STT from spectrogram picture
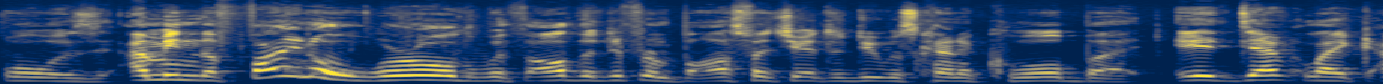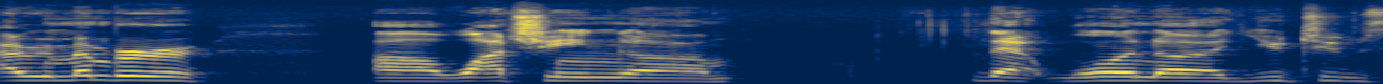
what was it? I mean, the final world with all the different boss fights you had to do was kind of cool, but it def- like I remember uh, watching um, that one uh, YouTube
